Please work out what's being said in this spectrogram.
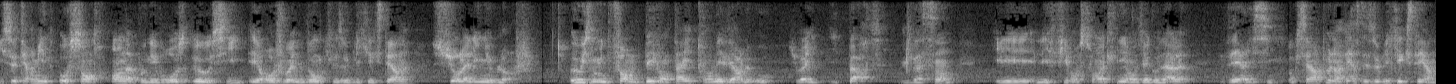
Ils se terminent au centre en aponévrose eux aussi et rejoignent donc les obliques externes sur la ligne blanche. Eux, ils ont une forme d'éventail tournée vers le haut. Tu vois, ils partent du bassin et les fibres sont inclinées en diagonale vers ici. Donc c'est un peu l'inverse des obliques externes.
